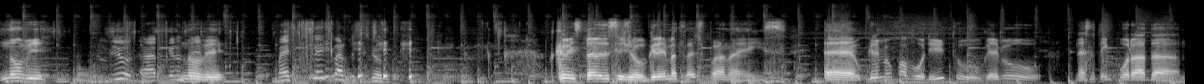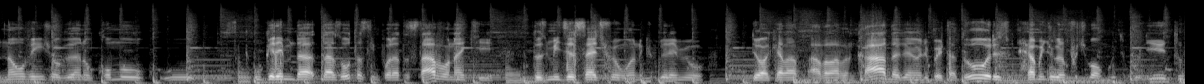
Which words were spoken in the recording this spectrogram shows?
Não vi, Não viu? Ah, porque não sei. vi. Mas o que você espera desse jogo? O que eu espero desse jogo? Grêmio Atlético Paranaense. É, o Grêmio é o favorito, o Grêmio nessa temporada não vem jogando como o, o Grêmio da- das outras temporadas estavam, né? Que 2017 foi um ano que o Grêmio deu aquela alavancada, ganhou Libertadores, realmente jogando futebol muito bonito.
